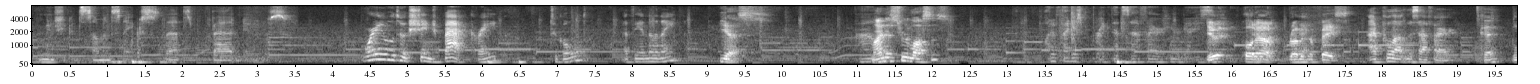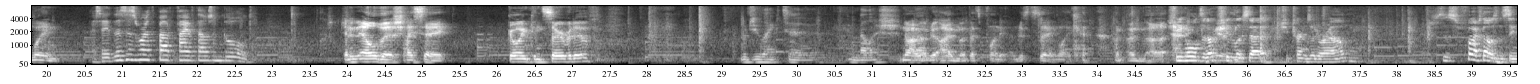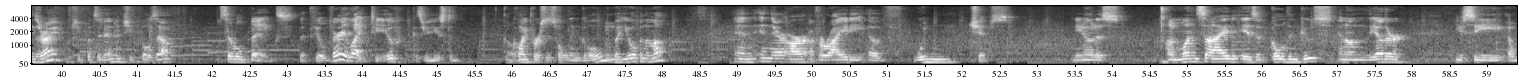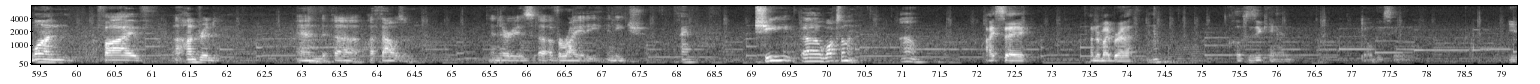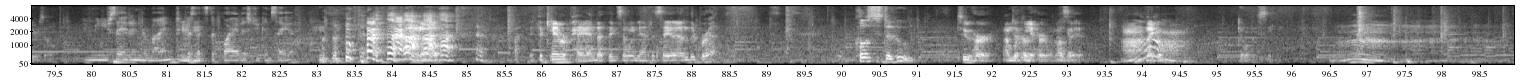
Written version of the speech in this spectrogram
I mean, she could summon snakes. That's bad news. We're able to exchange back, right? To gold? At the end of the night? Yes. Um, Minus your losses. What if I just break that sapphire here, guys? Do it. Pull it out. Rub it in her face. I pull out the sapphire. Okay. Bling. I say, this is worth about 5,000 gold. And in Elvish, I say, going conservative. Would you like to embellish? No, I'm, I'm, I'm that's plenty. I'm just saying, like, I'm. I'm uh, She adding holds it up, she in. looks at it, she turns it around. She says, 5,000 seems right. She puts it in and she pulls out several bags that feel very light to you because you're used to Gold. coin purses holding gold. But you open them up, and in there are a variety of wooden chips. And you notice on one side is a golden goose, and on the other, you see a one, a five, a hundred, and uh, a thousand. And there is a, a variety in each. Okay. She uh, walks on. Oh, I say, under my breath, Mhm. close as you can. Don't be seen. Ears open. you mean you say it in your mind because Mhm. that's the quietest you can say it? I don't know. if the camera panned, I think someone would have to say it under their breath. Closest to who? To her. I'm To looking her. at her when I say Okay. it. And I go, don't be seen.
